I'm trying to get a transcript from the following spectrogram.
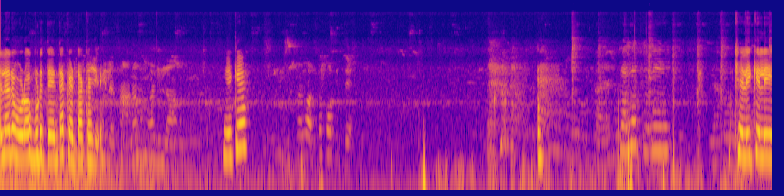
ಎಲ್ಲರೂ ಓಡೋಗ್ಬಿಡುತ್ತೆ ಅಂತ ಕಟ್ಟಾಕಕ್ಕೆ. ಏಕೆ? ಕೆಲಿ ಕಿಲಿ.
